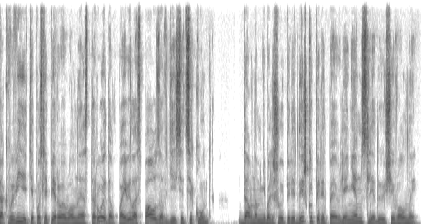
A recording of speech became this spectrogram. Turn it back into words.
Как вы видите, после первой волны астероидов появилась пауза в 10 секунд, дав нам небольшую передышку перед появлением следующей волны.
